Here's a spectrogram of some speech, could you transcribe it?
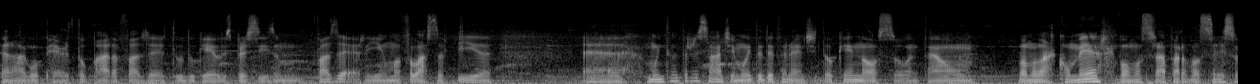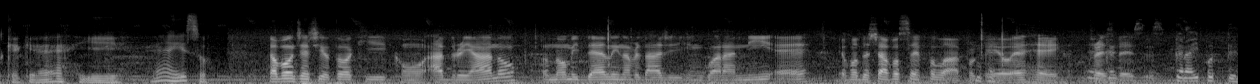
ter água perto para fazer tudo o que eles precisam fazer. E uma filosofia é, muito interessante, muito diferente do que nosso. Então, vamos lá comer, vou mostrar para vocês o que, que é e é isso. Tá bom, gente, eu tô aqui com Adriano. O nome dele, na verdade, em Guarani é... Eu vou deixar você falar, porque eu errei três vezes. Garaipote.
